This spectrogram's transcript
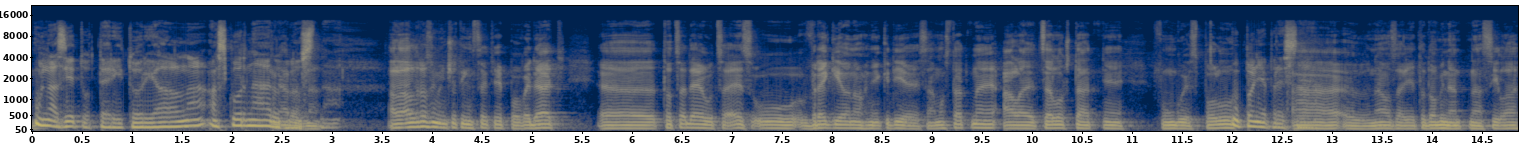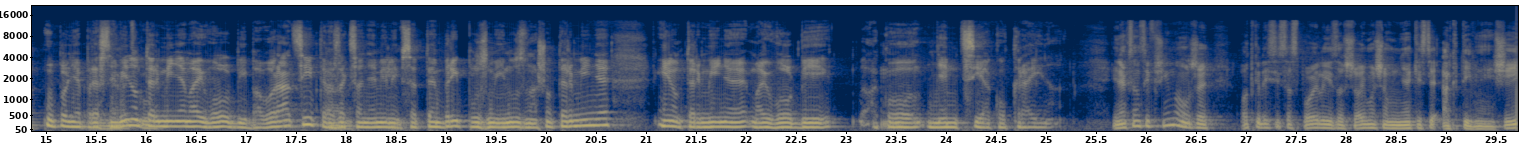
U nás je to teritoriálna a skôr národnostná. Ale, ale rozumiem, čo tým chcete povedať. E, to CDU, CSU v regiónoch niekedy je samostatné, ale celoštátne funguje spolu. Úplne presne. A e, naozaj je to dominantná sila. Úplne presne. V, inom termíne majú voľby Bavoráci, teraz ak sa nemýlim v septembri, plus minus v našom termíne. V inom termíne majú voľby ako Nemci, ako krajina. Inak som si všimol, že odkedy si sa spojili so Šojmošom, nejaký ste aktívnejší.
